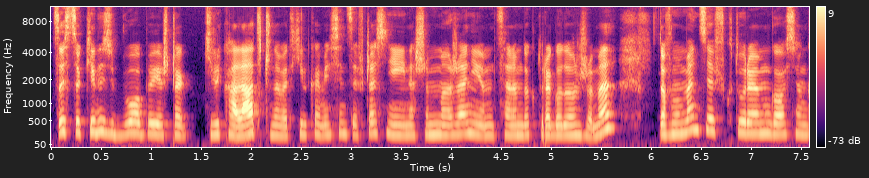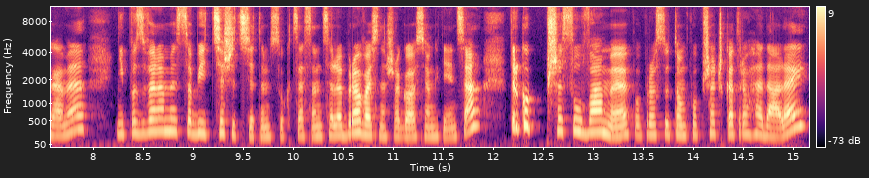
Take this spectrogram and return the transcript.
coś, co kiedyś byłoby jeszcze kilka lat, czy nawet kilka miesięcy wcześniej naszym marzeniem, celem, do którego dążymy, to w momencie, w którym go osiągamy, nie pozwalamy sobie cieszyć się tym sukcesem, celebrować naszego osiągnięcia, tylko przesuwamy po prostu tą poprzeczkę trochę dalej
